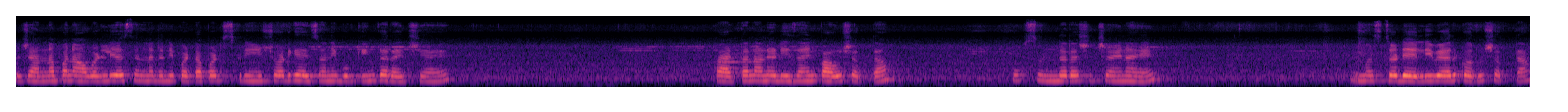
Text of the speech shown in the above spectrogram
तर ज्यांना पण आवडली असेल ना त्यांनी पटापट स्क्रीनशॉट घ्यायचं आणि बुकिंग करायची आहे. पॅटर्न आणि डिझाईन पाहू शकता. खूप सुंदर अशी चैन आहे. मस्त डेली वेअर करू शकता.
